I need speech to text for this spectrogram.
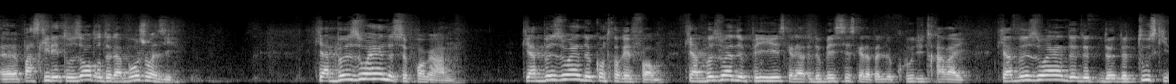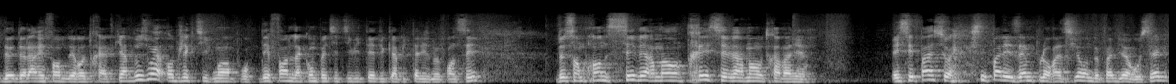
euh, parce qu'il est aux ordres de la bourgeoisie, qui a besoin de ce programme, qui a besoin de contre-réformes, qui a besoin de, payer de baisser ce qu'elle appelle le coût du travail, qui a besoin de, tout ce qui, de, la réforme des retraites, qui a besoin objectivement pour défendre la compétitivité du capitalisme français, de s'en prendre sévèrement, très sévèrement aux travailleurs. Et ce n'est pas, pas les implorations de Fabien Roussel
